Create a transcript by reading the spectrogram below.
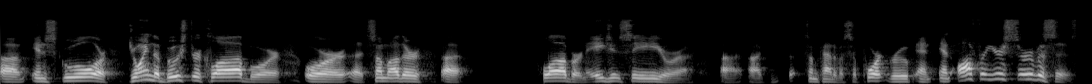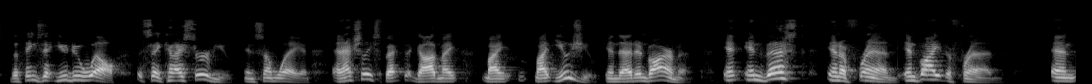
Uh, in school, or join the booster club, or or uh, some other uh, club, or an agency, or a, a, some kind of a support group and, and offer your services, the things that you do well. Say, can I serve you in some way? And, and actually expect that God might, might, might use you in that environment. And invest in a friend, invite a friend and,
